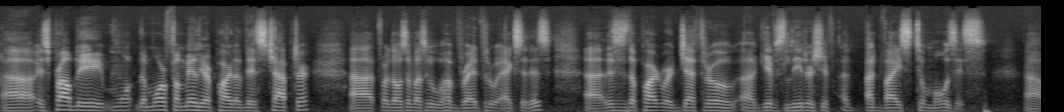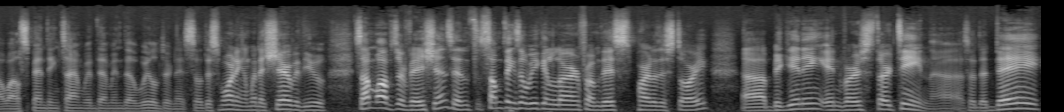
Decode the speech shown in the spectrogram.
Uh, is probably more, the more familiar part of this chapter uh, for those of us who have read through Exodus. Uh, this is the part where Jethro uh, gives leadership ad- advice to Moses uh, while spending time with them in the wilderness. So, this morning I'm going to share with you some observations and some things that we can learn from this part of the story, uh, beginning in verse 13. Uh, so, the day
